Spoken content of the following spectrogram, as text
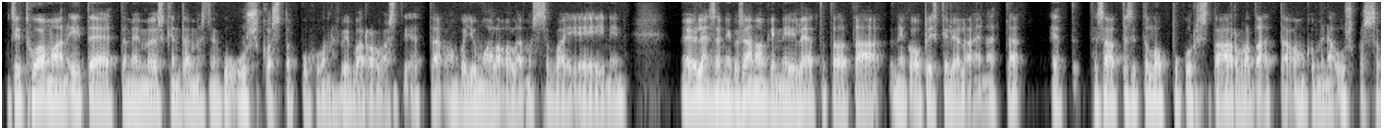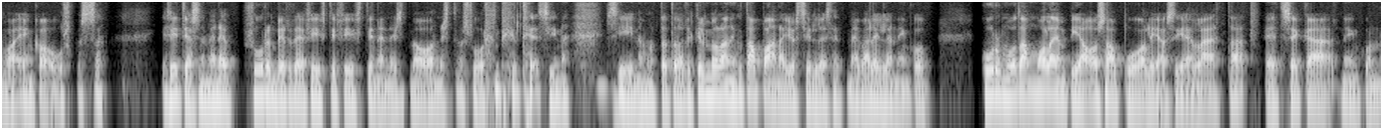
Mutta sitten huomaan itse, että me myöskin tämmöistä niin uskosta puhun hyvin varovasti, että onko Jumala olemassa vai ei. Niin mä yleensä niin kuin sanonkin niille, että tuota, niin kuin opiskelijoille aina, että, että te saatte sitten loppukurssista arvata, että onko minä uskossa vai enkä ole uskossa. Ja sitten jos ne menee suurin piirtein 50-50, niin sitten me on onnistunut suurin piirtein siinä. Mm. siinä. Mutta tuota, kyllä me ollaan niin kuin tapana just silleen, että me välillä niin kuin kurmuutan molempia osapuolia siellä, että, että sekä niin kuin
